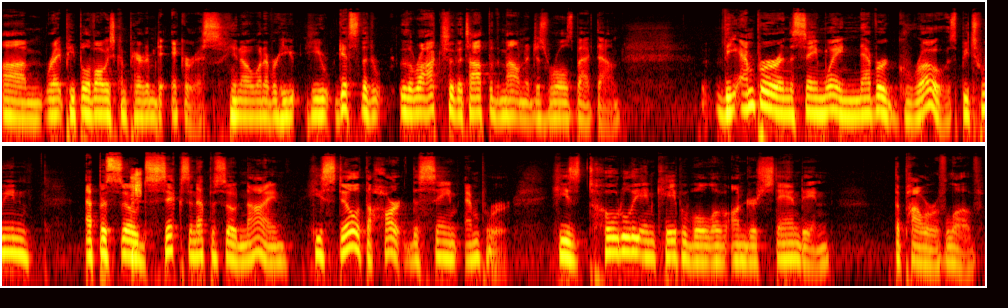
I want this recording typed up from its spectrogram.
Um, right? People have always compared him to Icarus. You know, whenever he, he gets the the rock to the top of the mountain, it just rolls back down. The Emperor, in the same way, never grows. Between episode six and episode nine, he's still at the heart the same Emperor. He's totally incapable of understanding the power of love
